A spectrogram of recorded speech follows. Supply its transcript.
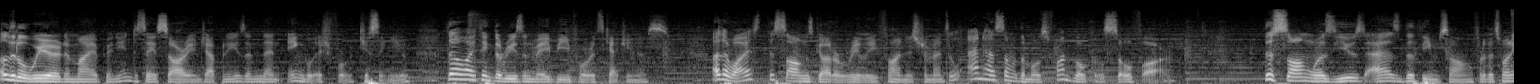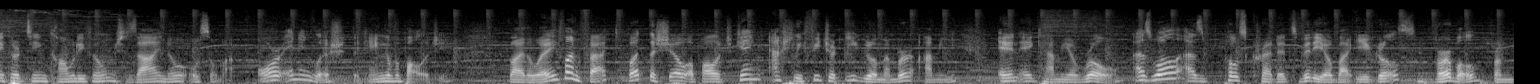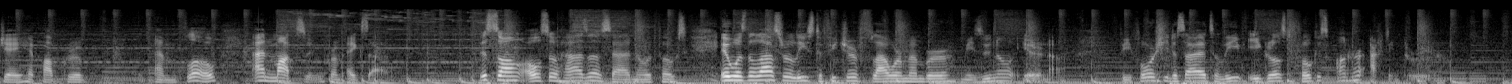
A little weird, in my opinion, to say sorry in Japanese and then English for kissing you, though I think the reason may be for its catchiness. Otherwise, this song's got a really fun instrumental and has some of the most fun vocals so far. This song was used as the theme song for the 2013 comedy film Shazai no Ousama, or in English, The King of Apology. By the way, fun fact, but the show Apology King actually featured E-Girl member Ami in a cameo role, as well as post-credits video by E-Girls, Verbal from J-hip hop group m-flo, and Matsu from EXILE. This song also has a sad note, folks. It was the last release to feature Flower member Mizuno Irina, before she decided to leave E-Girls to focus on her acting career.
